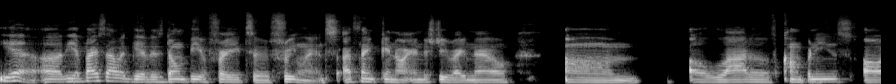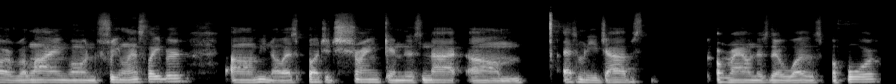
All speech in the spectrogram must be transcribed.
Yeah, uh, the advice I would give is don't be afraid to freelance. I think in our industry right now, um, a lot of companies are relying on freelance labor. Um, you know, as budgets shrink and there's not um, as many jobs around as there was before.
